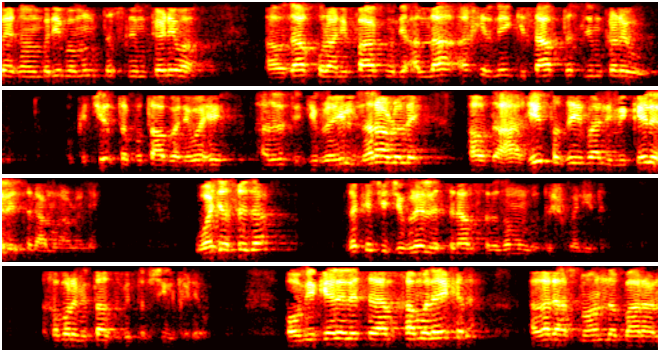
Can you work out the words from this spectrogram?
پیغمبري به مونږ تسلیم کړي وا او دا قران پاک مو دی الله اخرنی کتاب تسلیم کړو او کچرته پتا باندې وه حضرت جبرائیل نه راوړل او د هغه په ځای باندې میکائیل علی السلام راوړل وجه څه ده ځکه چې جبرائیل علی السلام سره زمونږ دښمنی ده خبره مې تاسو په تفصیل کړو او میکائیل علیہ السلام خاملای کړه هغه د اسمان نه باران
